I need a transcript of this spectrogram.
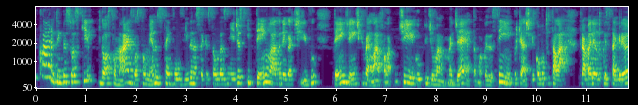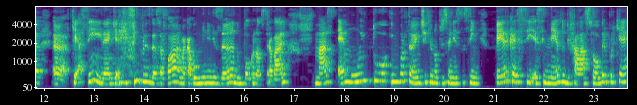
E claro, tem pessoas que gostam mais, gostam menos, está envolvida nessa questão das mídias e tem o lado negativo. Tem gente que vai lá falar contigo, pedir uma, uma dieta, uma coisa assim, porque acha que como tu tá lá trabalhando com o Instagram, ah, que é assim, né, que é simples dessa forma, acabam minimizando um pouco o nosso trabalho. Mas é muito importante que o nutricionista, assim, perca esse, esse medo de falar sobre, porque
